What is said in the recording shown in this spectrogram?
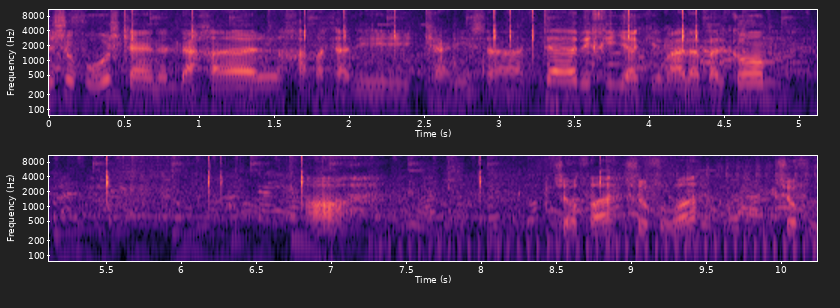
نشوفوا واش كاين لداخل خاطر هذه كنيسة تاريخية كما على بالكم. آه. شوف ها شوفوا. شوفوا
